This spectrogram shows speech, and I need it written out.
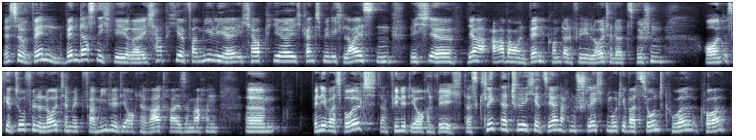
weißt du, wenn, wenn das nicht wäre, ich habe hier Familie, ich habe hier, ich kann es mir nicht leisten, ich, äh, ja, aber und wenn kommt dann für die Leute dazwischen. Und es gibt so viele Leute mit Familie, die auch eine Radreise machen. Ähm, wenn ihr was wollt, dann findet ihr auch einen Weg. Das klingt natürlich jetzt sehr nach einem schlechten Motivationschor,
